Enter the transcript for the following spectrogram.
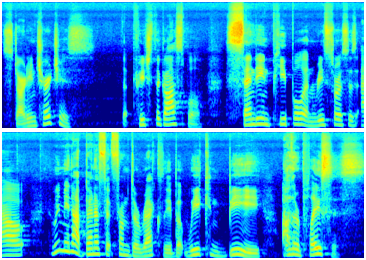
Starting churches that preach the gospel, sending people and resources out that we may not benefit from directly, but we can be other places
